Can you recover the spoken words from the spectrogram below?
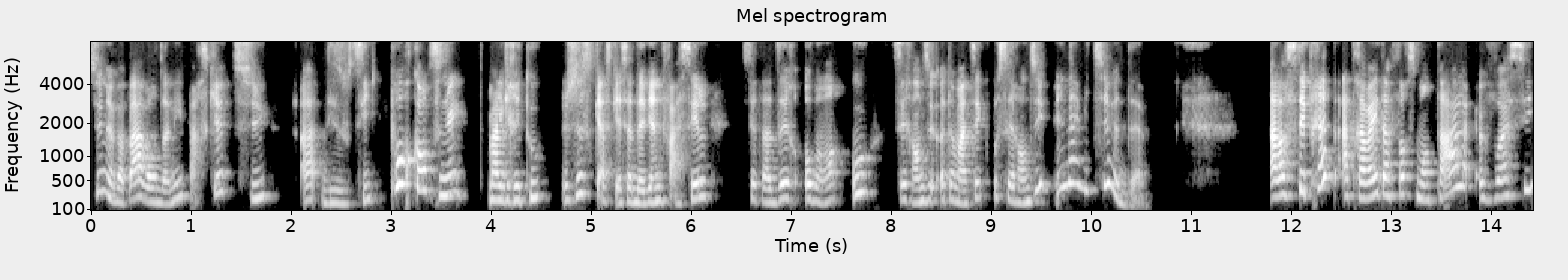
tu ne vas pas abandonner parce que tu as des outils pour continuer malgré tout jusqu'à ce que ça devienne facile, c'est-à-dire au moment où c'est rendu automatique ou c'est rendu une habitude. Alors, si tu es prête à travailler ta force mentale, voici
